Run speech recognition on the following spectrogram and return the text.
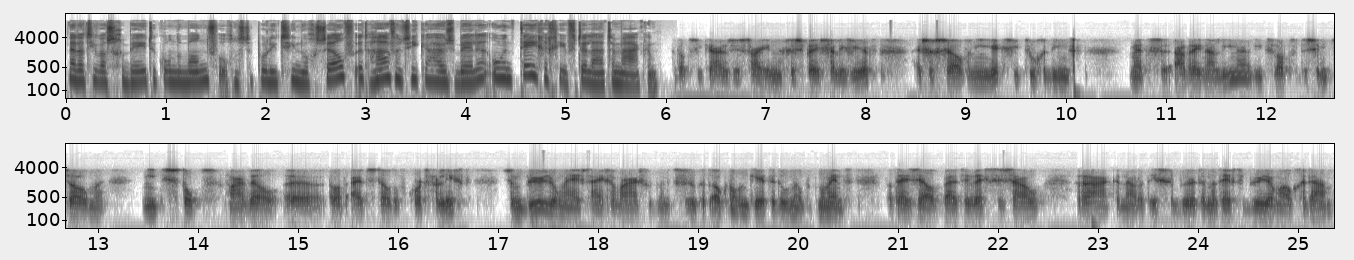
Nadat hij was gebeten kon de man volgens de politie nog zelf het havenziekenhuis bellen om een tegengif te laten maken. Dat ziekenhuis is daarin gespecialiseerd. Hij heeft zichzelf een injectie toegediend met adrenaline. Iets wat de symptomen niet stopt, maar wel uh, wat uitstelt of kort verlicht. Zijn buurjongen heeft hij gewaarschuwd met het verzoek het ook nog een keer te doen... op het moment dat hij zelf buiten Westen zou raken. Nou, dat is gebeurd en dat heeft de buurjongen ook gedaan.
